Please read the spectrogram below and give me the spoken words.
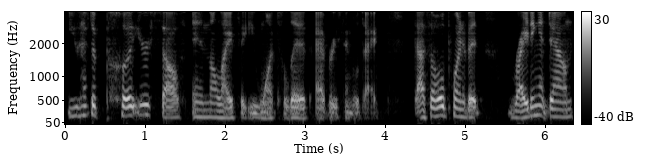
You have to put yourself in the life that you want to live every single day. That's the whole point of it. Writing it down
